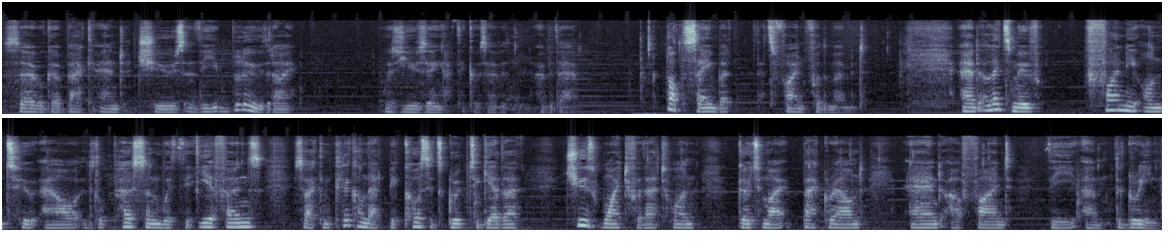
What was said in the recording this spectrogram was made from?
So we'll go back and choose the blue that I was using. I think it was over, over there. Not the same, but that's fine for the moment. And let's move finally onto our little person with the earphones. So I can click on that because it's grouped together. Choose white for that one go to my background and I'll find the, um, the green.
